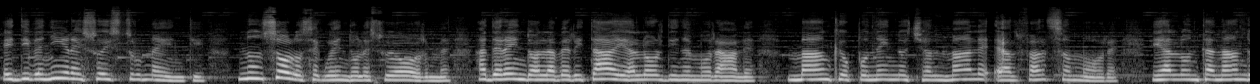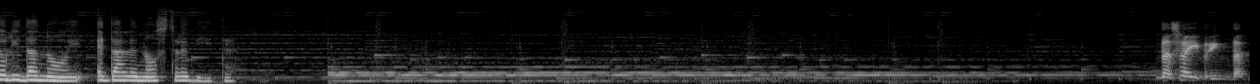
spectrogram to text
e divenire i suoi strumenti, non solo seguendo le sue orme, aderendo alla verità e all'ordine morale, ma anche opponendoci al male e al falso amore e allontanandoli da noi e dalle nostre vite. Da Sai Vrinda,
